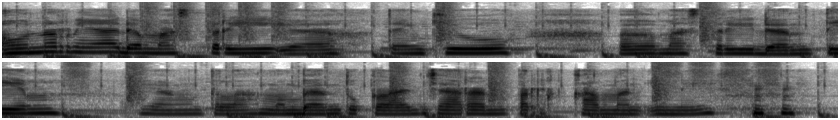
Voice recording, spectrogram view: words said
ownernya ada Mas Tri ya. Thank you uh, Mas Tri dan tim yang telah membantu kelancaran perekaman ini.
